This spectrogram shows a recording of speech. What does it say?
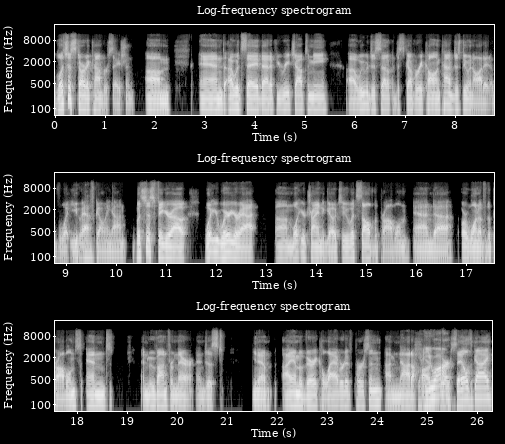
Let's just start a conversation. Um, and I would say that if you reach out to me, uh, we would just set up a discovery call and kind of just do an audit of what you have going on. Let's just figure out what you're where you're at, um, what you're trying to go to. Let's solve the problem and uh, or one of the problems, and and move on from there and just you know i am a very collaborative person. I'm not a hard you are. sales guy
